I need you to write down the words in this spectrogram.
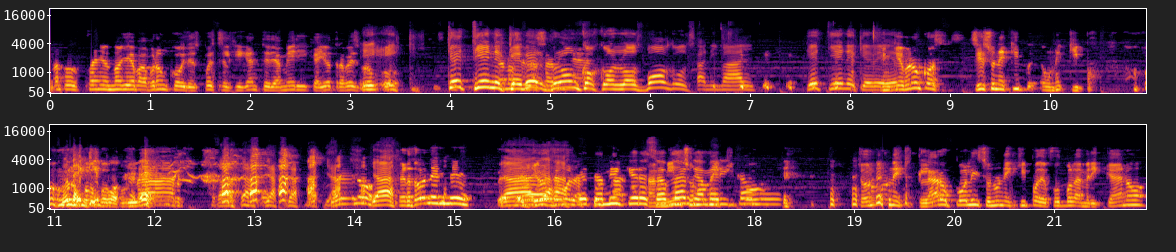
¿Cuántos años no lleva Bronco y después el gigante de América y otra vez Bronco? ¿Qué tiene no que ver sabía. Bronco con los Boggles, animal? ¿Qué tiene que ver? En que Broncos sí es un equipo, un equipo. Un equipo. popular. Ya, ya, ya, Bueno, ya. perdónenme. Ya, yo ya. tengo la Ya también quieres También hablar de americano. equipo- son un claro, Poli, son un equipo de fútbol americano.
